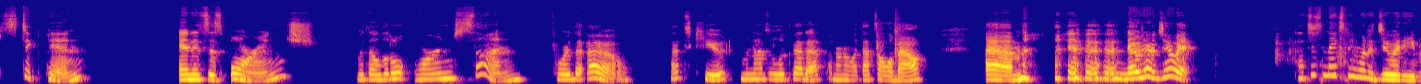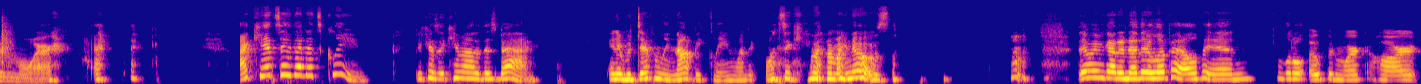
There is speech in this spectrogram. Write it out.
stick pin and it says orange with a little orange sun for the O. That's cute. I'm going to have to look that up. I don't know what that's all about. Um, no, don't do it. That just makes me want to do it even more. I can't say that it's clean because it came out of this bag. And it would definitely not be clean when it, once it came out of my nose. then we've got another lapel pin, a little open work heart.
